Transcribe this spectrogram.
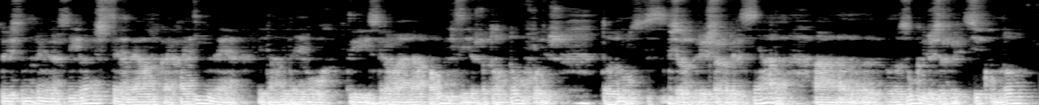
То есть, ну, например, если играешь сцену, и она такая ходильная, и там, не дай бог, ты сперва на, по улице идешь, потом в дом входишь, то, ну, все, режиссер говорит, снято, а э, звукорежиссер говорит, секунду,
